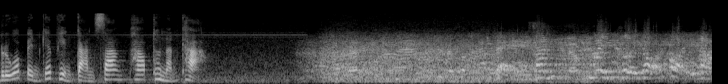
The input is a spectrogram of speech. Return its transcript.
หรือว่าเป็นแค่เพียงการสร้างภาพเท่านั้นค่ะ แต่ฉันไม่เคยท้อถอยค่ะ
